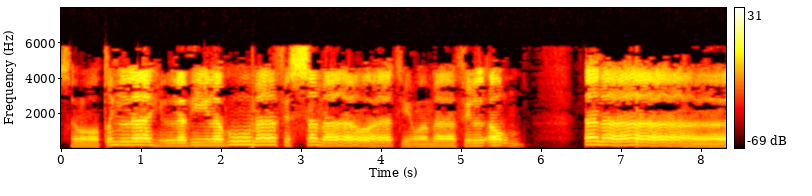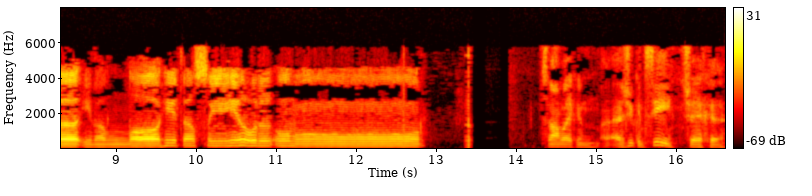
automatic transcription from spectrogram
صراط الله الذي له ما في السماوات وما في الأرض. ألا إلى الله تصير الأمور. السلام عليكم As you can see, Sheikh, uh,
